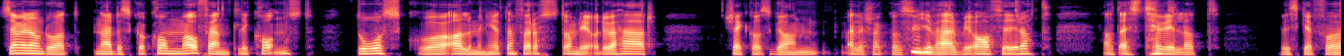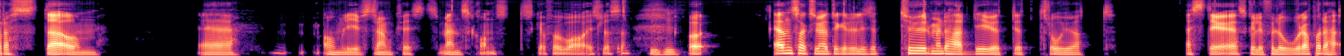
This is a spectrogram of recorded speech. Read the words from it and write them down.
sen vill de då att när det ska komma offentlig konst, då ska allmänheten få rösta om det. Och det var här Tjechovs gun, eller Tjechovs Mhm. gevär blir avfyrat. Att SD vill att vi ska få rösta om, eh, om Liv Strömquists menskonst ska få vara i Slussen. Mhm. Och en sak som jag tycker är lite tur med det här, det är ju att jag tror ju att SD skulle förlora på det här.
